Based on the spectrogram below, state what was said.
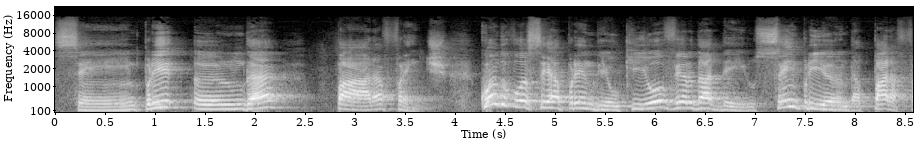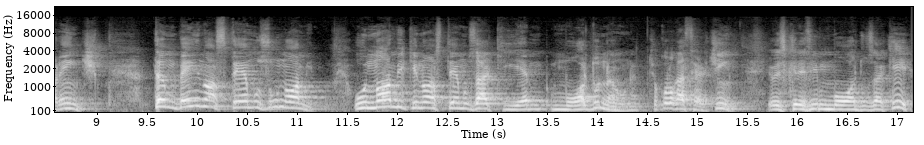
Sempre anda para frente. Quando você aprendeu que o verdadeiro sempre anda para frente, também nós temos um nome. O nome que nós temos aqui é modo não, né? Deixa eu colocar certinho. Eu escrevi modos aqui.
